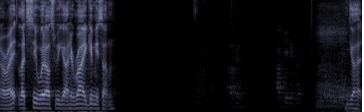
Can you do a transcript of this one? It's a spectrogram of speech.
All right, let's see what else we got here. Ryan, give me something. Okay. Go ahead.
